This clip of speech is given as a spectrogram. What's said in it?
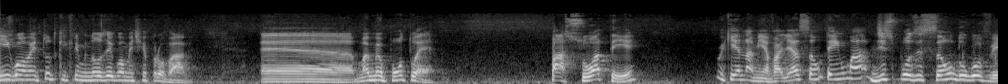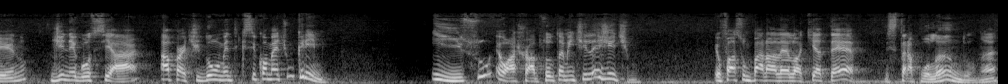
igualmente, tudo que é criminoso é igualmente reprovável. É, mas meu ponto é, passou a ter, porque na minha avaliação tem uma disposição do governo de negociar a partir do momento que se comete um crime. E isso eu acho absolutamente ilegítimo. Eu faço um paralelo aqui até extrapolando, né?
